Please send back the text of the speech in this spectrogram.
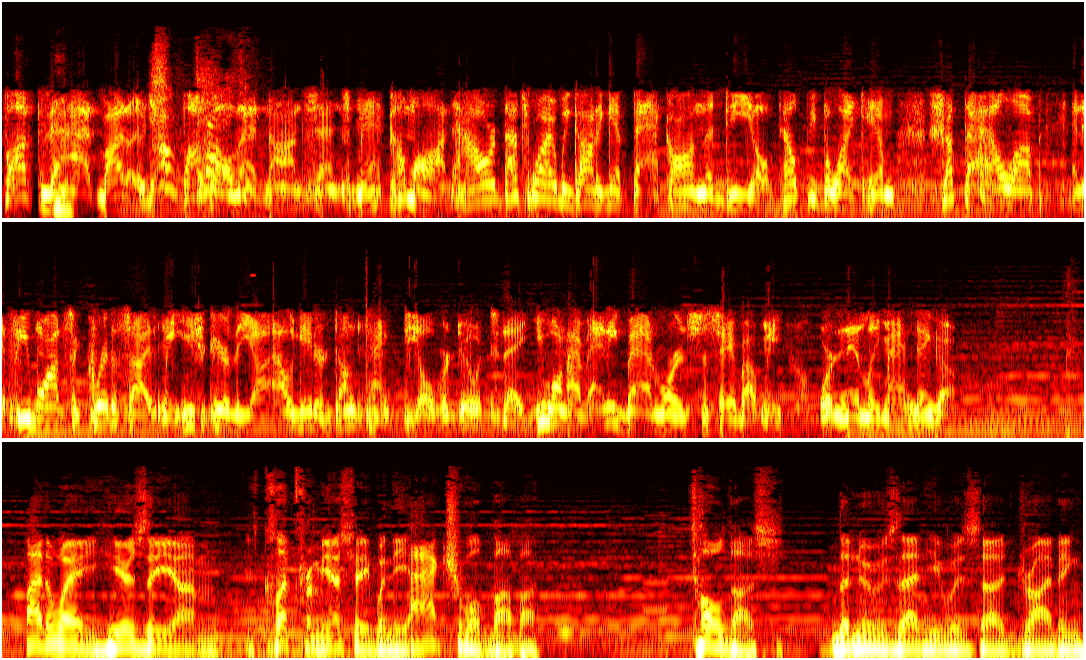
fuck that! By fuck all that nonsense, man. Come on, Howard. That's why we got to get back on the deal. Tell people like him, shut the hell up. And if he wants to criticize me, he should hear the uh, alligator dunk tank deal we're doing today. He won't have any bad words to say about me or Nedley Mandingo. By the way, here's the um, clip from yesterday when the actual Bubba told us the news that he was uh, driving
